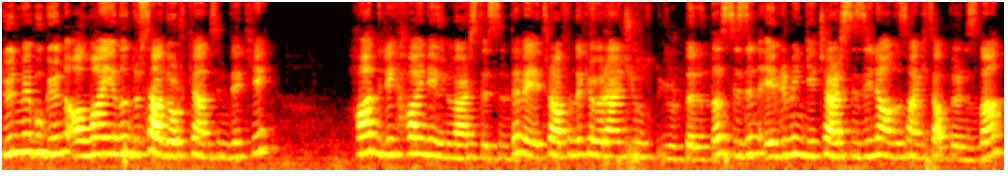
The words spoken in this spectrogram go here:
Dün ve bugün Almanya'nın Düsseldorf kentindeki Heinrich Heine Üniversitesi'nde ve etrafındaki öğrenci yurt- yurtlarında sizin evrimin geçersizliğini anlatan kitaplarınızdan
